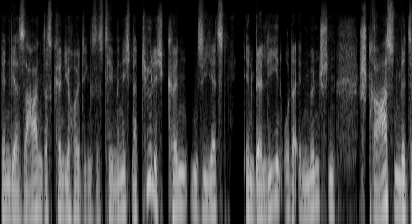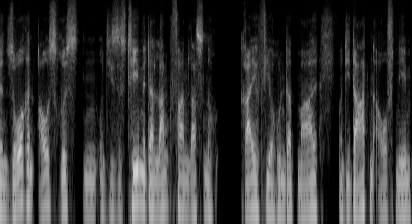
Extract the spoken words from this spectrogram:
wenn wir sagen, das können die heutigen Systeme nicht. Natürlich könnten sie jetzt in Berlin oder in München Straßen mit Sensoren ausrüsten und die Systeme da langfahren lassen, 300, 400 Mal und die Daten aufnehmen.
